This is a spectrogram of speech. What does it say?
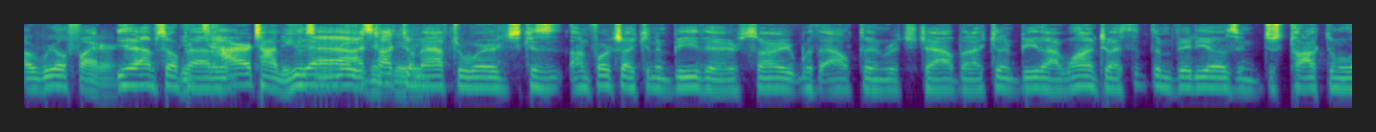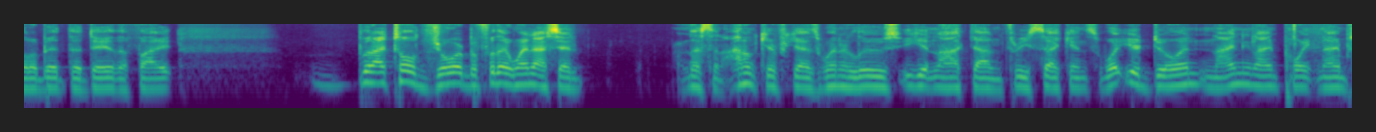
a real fighter. Yeah, I'm so the proud of him. entire time. Dude, he was yeah, amazing. I talked dude. to him afterwards because unfortunately I couldn't be there. Sorry with Alta and Rich Chow, but I couldn't be there. I wanted to. I sent them videos and just talked to him a little bit the day of the fight. But I told George before they went, I said, listen, I don't care if you guys win or lose. You get knocked out in three seconds. What you're doing, 99.9% of the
